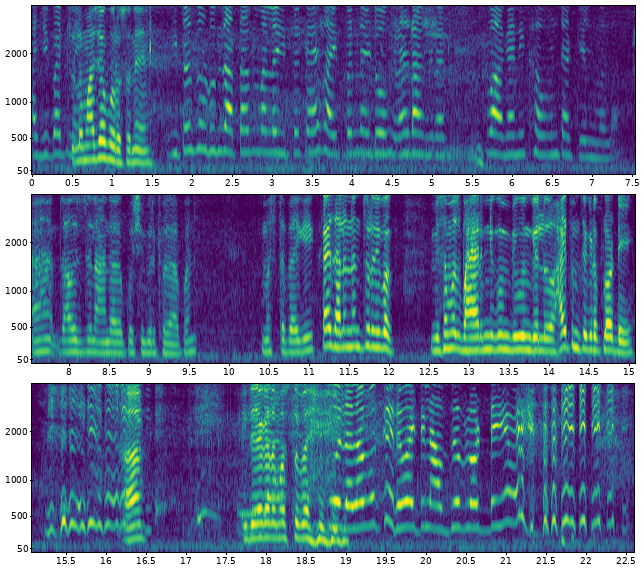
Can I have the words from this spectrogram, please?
अजिबात तुला माझ्यावर भरोसा नाही. इथं सोडून जातात मला इथं काय हाय पण नाही डोंगरा डांगरात वाघाने खाऊन टाकेल मला. हा जाऊ दे चला आंधळा कोशिंबीर खेळू आपण. मस्त पैकी. काय झालं नंतर नाही बघ. मी समज बाहेर निघून बिघून गेलो. हाय तुमच्याकडे प्लॉट आहे. हा इथे एखादा मस्त कोणाला मग खरं वाटेल आमचा प्लॉट नाहीये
